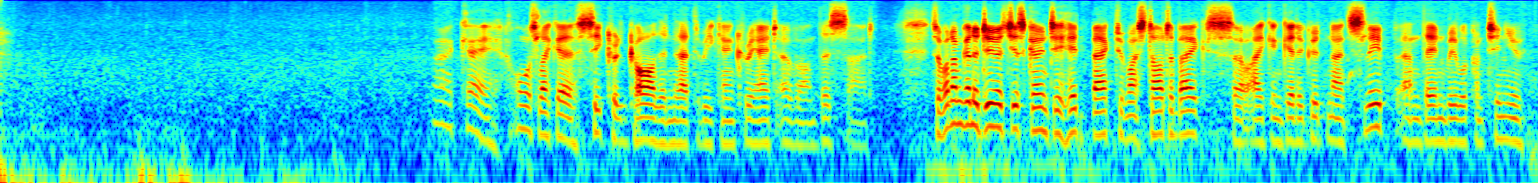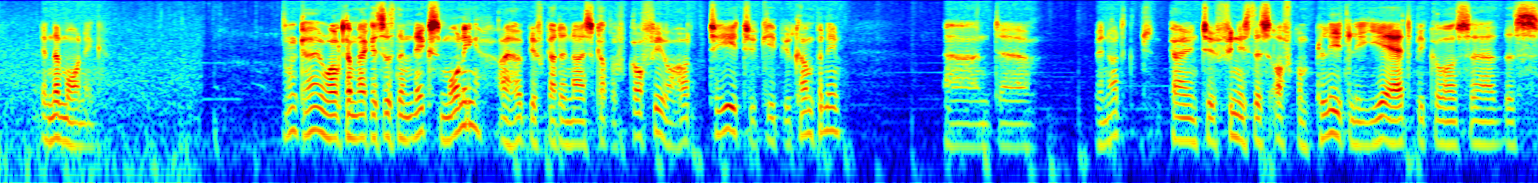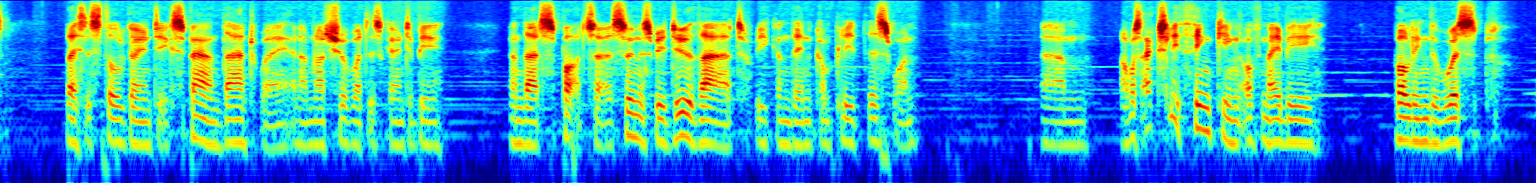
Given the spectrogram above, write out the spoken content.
Okay, almost like a secret garden that we can create over on this side. So what I'm going to do is just going to head back to my starter base so I can get a good night's sleep and then we will continue in the morning. Okay, welcome back. This is the next morning. I hope you've got a nice cup of coffee or hot tea to keep you company. And uh, we're not going to finish this off completely yet because uh, this place is still going to expand that way and I'm not sure what is going to be in that spot. So as soon as we do that we can then complete this one. Um, I was actually thinking of maybe building the wisp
